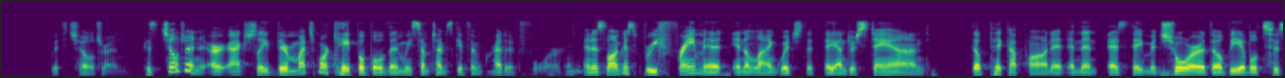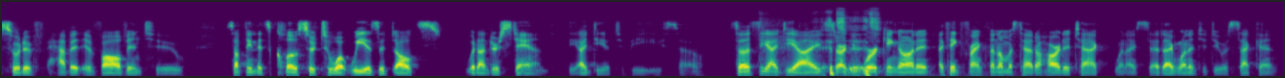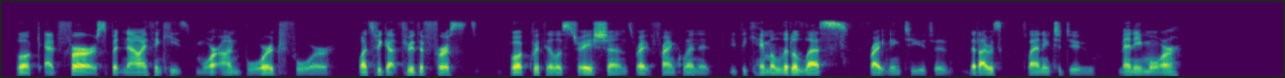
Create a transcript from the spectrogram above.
with children because children are actually they're much more capable than we sometimes give them credit for. And as long as we frame it in a language that they understand they'll pick up on it. And then as they mature they'll be able to sort of have it evolve into something that's closer to what we as adults would understand the idea to be. So so that's the idea. I started it's- working on it. I think franklin almost had a heart attack when i said i wanted to do a second book at first but now i think he's more on board for once we got through the first book with illustrations right franklin it, it became a little less frightening to you to that i was planning to do many more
